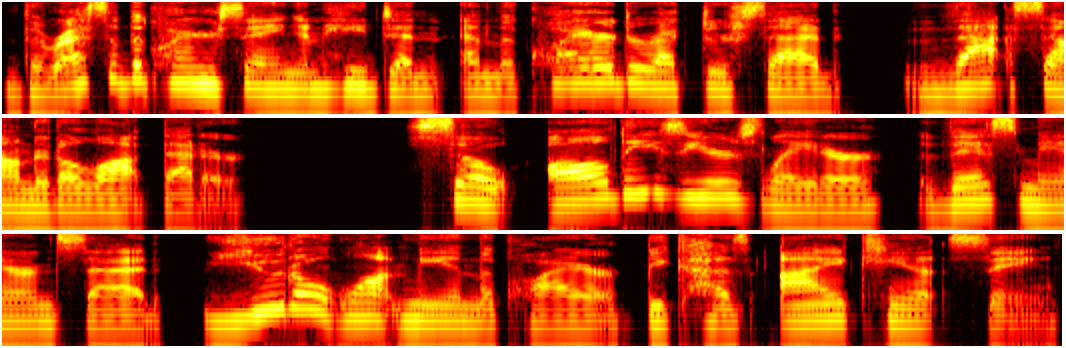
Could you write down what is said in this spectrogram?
The rest of the choir sang and he didn't. And the choir director said, that sounded a lot better. So, all these years later, this man said, You don't want me in the choir because I can't sing.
